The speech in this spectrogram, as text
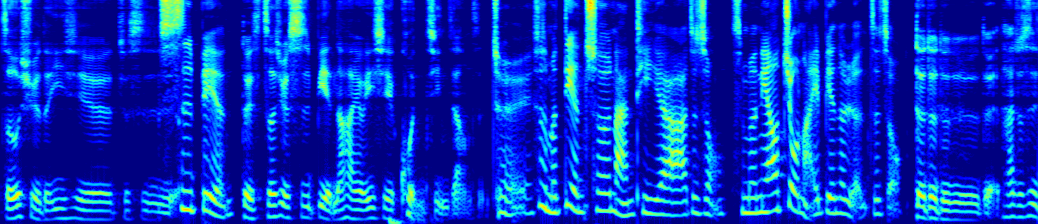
哲学的一些就是思辨，对，哲学思辨，然后还有一些困境这样子。对，是什么电车难题啊这种，什么你要救哪一边的人这种。对对对对对对，他就是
